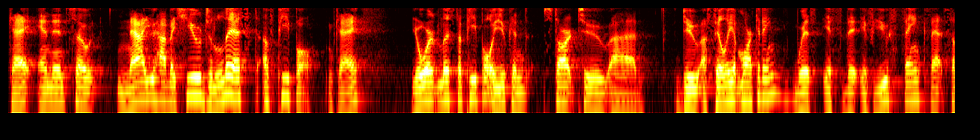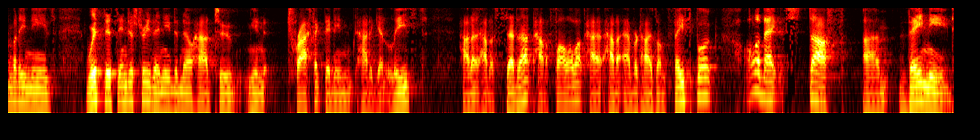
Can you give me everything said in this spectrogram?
Okay. And then so now you have a huge list of people. Okay your list of people, you can start to uh, do affiliate marketing with if the, if you think that somebody needs with this industry, they need to know how to you know, traffic, they need how to get leads, how to how to set up, how to follow up, how, how to advertise on Facebook, all of that stuff um, they need,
